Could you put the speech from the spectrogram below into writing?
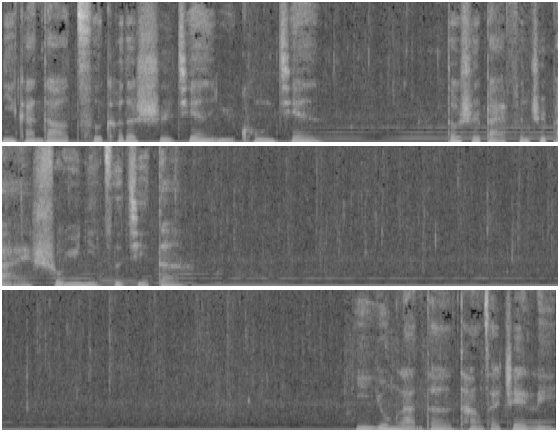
你感到此刻的时间与空间都是百分之百属于你自己的。你慵懒的躺在这里，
